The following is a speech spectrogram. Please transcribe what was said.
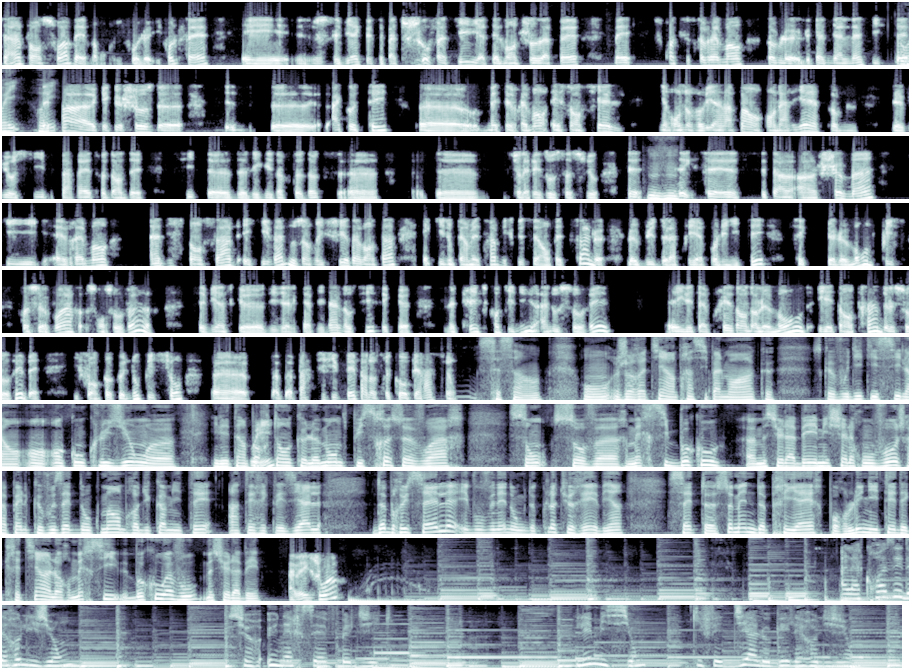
simple en soi, mais bon, il faut le, il faut le faire. Et je sais bien que c'est pas toujours facile, il y a tellement de choses à faire, mais je crois que ce serait vraiment, comme le, le cardinal l'insistait, oui, oui. pas quelque chose de, de, à côté, euh, mais c'est vraiment essentiel. On ne reviendra pas en, arrière, comme j'ai vu aussi paraître dans des sites de l'Église orthodoxe euh, de, sur les réseaux sociaux. C'est mhm. un, un, chemin qui est vraiment indispensable et qui va nous enrichir davantage et qui nous permettra, puisque c'est en fait ça le, le but de la prière pour l'unité, c'est que le monde puisse recevoir son sauveur c'est bien ce que disait le cardinal aussi, c'est que le Christ continue à nous sauver. Et il est présent dans le monde, il est en train de le sauver. Ben, il faut encore que nous puissions euh, participer par notre coopération. C'est ça. Hein. On, je retiens principalement hein, que ce que vous dites ici, là, en, en, conclusion, euh, il est important que le monde puisse recevoir son Sauveur. Merci beaucoup, Monsieur l'abbé Michel Ronvaux. Je rappelle que vous êtes donc membre du comité interecclésial de Bruxelles et vous venez donc de clôturer eh bien cette semaine de prière pour l'unité des chrétiens. Alors merci beaucoup à vous, monsieur l'abbé. Avec joie. À la croisée des religions sur une RCF Belgique. l'émission qui fait dialoguer les religions.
